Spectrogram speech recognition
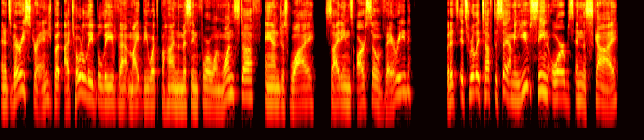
And it's very strange, but I totally believe that might be what's behind the missing 411 stuff and just why sightings are so varied. But it's it's really tough to say. I mean, you've seen orbs in the sky.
